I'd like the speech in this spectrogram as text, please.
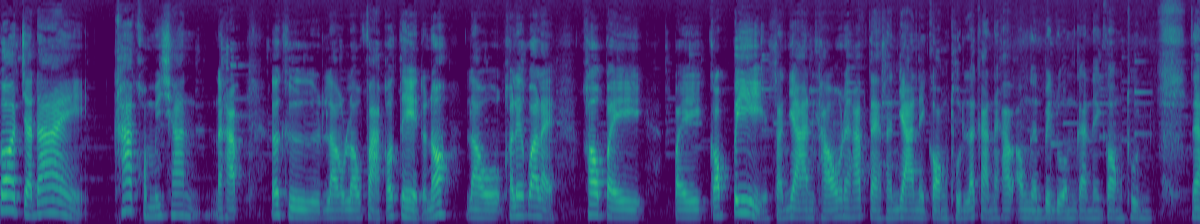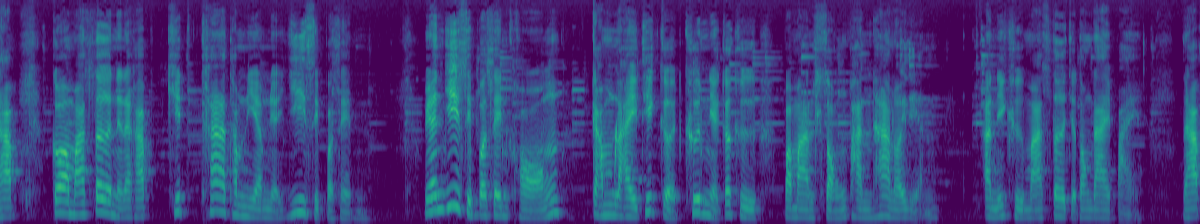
ก็จะได้ค่าคอมมิชชั่นนะครับ ก็คือเราเราฝากเขาเทรดเนาะเราเขาเรียกว่าอะไรเข้าไปไปก๊อปปี้สัญญาณเขานะครับ แต่สัญญาณในกองทุนแล้วกันนะครับ เอาเงินไปรวมกันในกองทุนนะครับ ก็มาสเตอร์เนี่ยนะครับ คิดค่าธรรมเนียมเนี่ย20% เพราะฉะนั้น 20%ของกำไรที่เกิดขึ้นเนี่ยก็คือประมาณ 2,500 เหรียญ อันนี้คือมาสเตอร์จะต้องได้ไปนะครับ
